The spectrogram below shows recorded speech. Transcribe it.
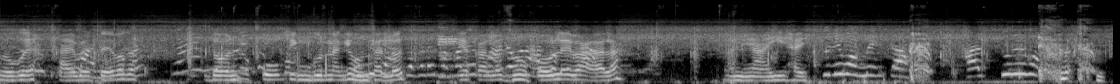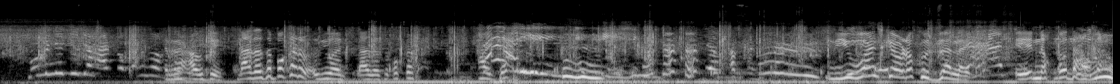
बघूया काय भेटतंय बघा. दोन टिंगूरना घेऊन चाललो एकाला झोपवलंय बाळाला. आणि आई आहे राहू दे. दादाचं पकड युवन दादाचं पकड. हाय का? युवांश केवढा खुश झालाय. ए नको धावू.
